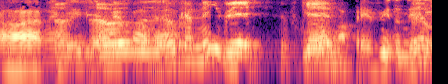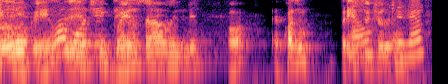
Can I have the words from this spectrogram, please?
Ah, Mas- Ah, é isso que eu ia falar. eu, quero nem ver. Porque Não, a pré-venda é dele, filho, louco, pelo amor de 350 Deus. tá. Ó, é quase um é preço uns de outro. 300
